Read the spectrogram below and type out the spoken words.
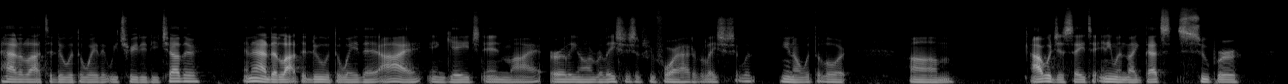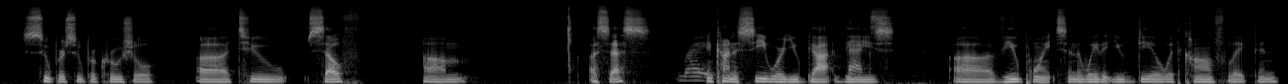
had a lot to do with the way that we treated each other, and it had a lot to do with the way that I engaged in my early on relationships before I had a relationship with you know with the Lord. Um, I would just say to anyone like that's super, super, super crucial uh, to self um, assess right. and kind of see where you got these uh, viewpoints and the way that you deal with conflict and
